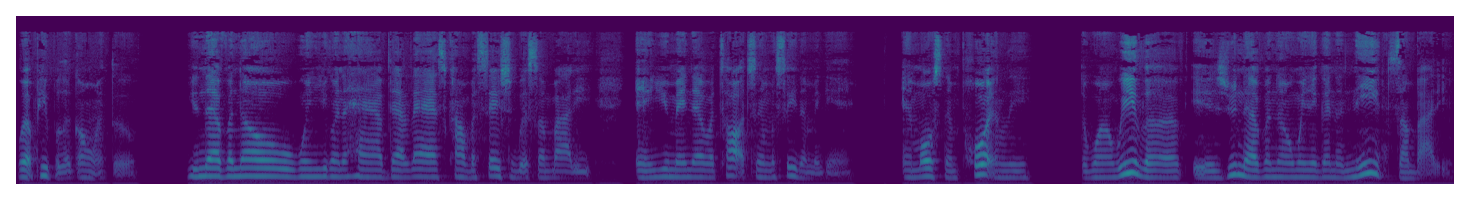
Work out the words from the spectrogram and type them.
what people are going through. You never know when you're going to have that last conversation with somebody and you may never talk to them or see them again. And most importantly, the one we love is you never know when you're going to need somebody.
